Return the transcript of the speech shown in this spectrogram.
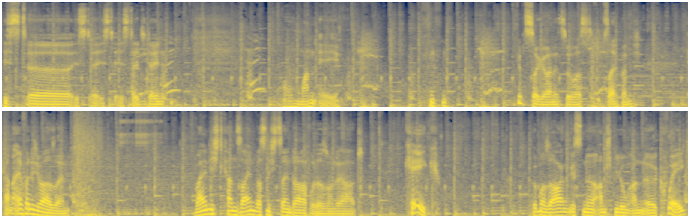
ist, äh, ist, äh, ist, ist, äh, die da hinten. Oh Mann, ey. Gibt's da gar nicht sowas. Gibt's einfach nicht. Kann einfach nicht wahr sein. Weil nicht kann sein, was nicht sein darf oder so in der Art. Cake. Würde man sagen, ist eine Anspielung an äh, Quake.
